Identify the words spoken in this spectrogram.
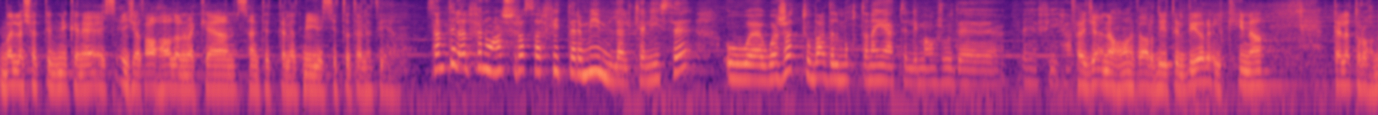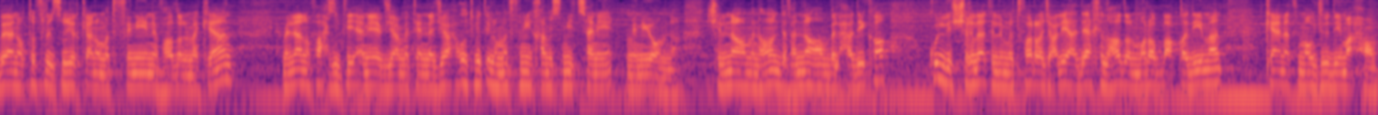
وبلشت تبني كنائس إجت على هذا المكان سنة 336 سنة 2010 صار في ترميم للكنيسة ووجدت بعض المقتنيات اللي موجودة فيها. فاجأنا هون في أرضية البير لقينا ثلاث رهبان وطفل صغير كانوا مدفونين في هذا المكان. عملنا لهم فحص دي إن اي في جامعة النجاح واثبت لهم مدفونين 500 سنة من يومنا. شلناهم من هون دفناهم بالحديقة. كل الشغلات اللي بنتفرج عليها داخل هذا المربع قديما كانت موجودة معهم.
